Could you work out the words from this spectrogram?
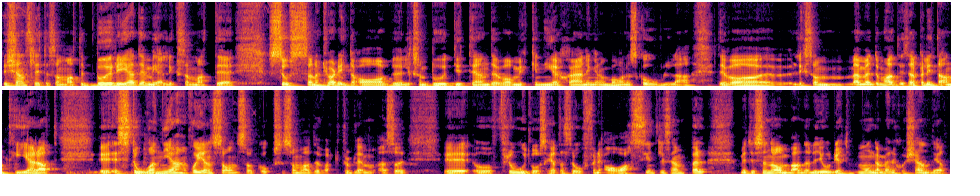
det känns lite som att det började med liksom att eh, sossarna klarade inte av eh, liksom budgeten. Det var mycket nedskärningar om barn och skola. Det var eh, liksom, men de hade till exempel inte hanterat eh, Estonia var ju en sån sak också som hade varit problem. Alltså, eh, och flodvågskatastrofen i Asien till exempel med tsunamibanden. Det gjorde ju att många människor kände att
